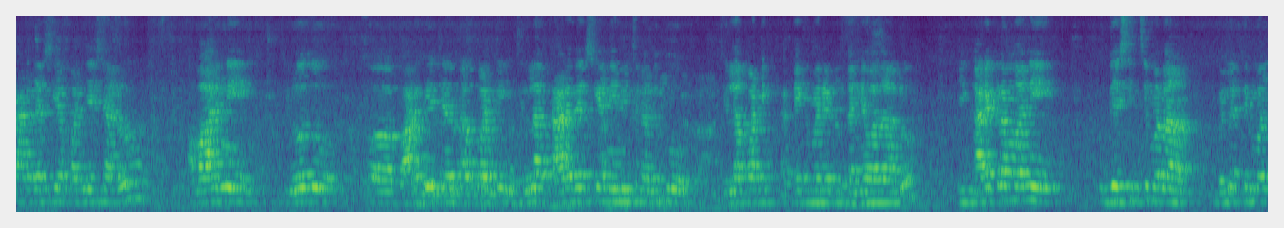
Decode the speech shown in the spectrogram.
కార్యదర్శిగా పనిచేశారు. వారిని ఈరోజు భారతీయ జనతా పార్టీ జిల్లా కార్యదర్శిగా నియమించినందుకు జిల్లా పార్టీకి ప్రత్యేకమైనటువంటి ధన్యవాదాలు. ఈ కార్యక్రమాన్ని ఉద్దేశించి మన బెల్ల తిరుమల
